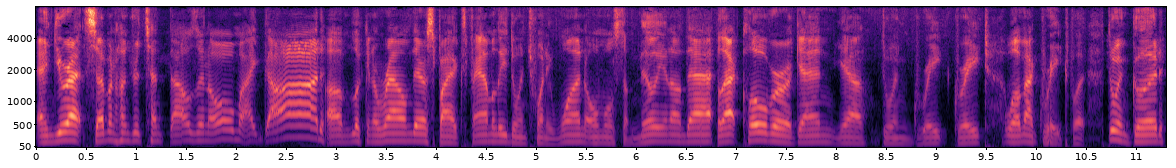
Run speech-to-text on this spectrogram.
and you're at 710,000. Oh my god. Um, looking around there, Spy Family doing 21, almost a million on that. Black Clover again, yeah, doing great, great. Well, not great, but doing good.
